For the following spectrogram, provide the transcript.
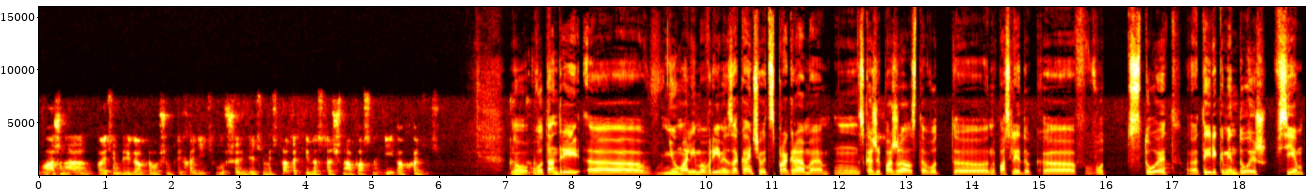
важно по этим берегам-то, в общем-то, и ходить. Лучше эти места такие достаточно опасные и обходить. Ну, вот, Андрей, э, неумолимо время заканчивается программы. Скажи, пожалуйста, вот э, напоследок, э, вот стоит, ты рекомендуешь всем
